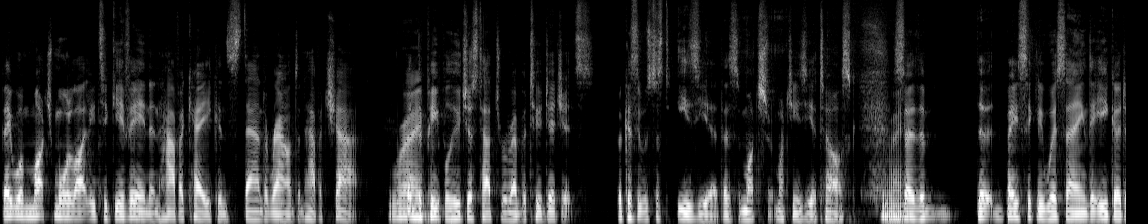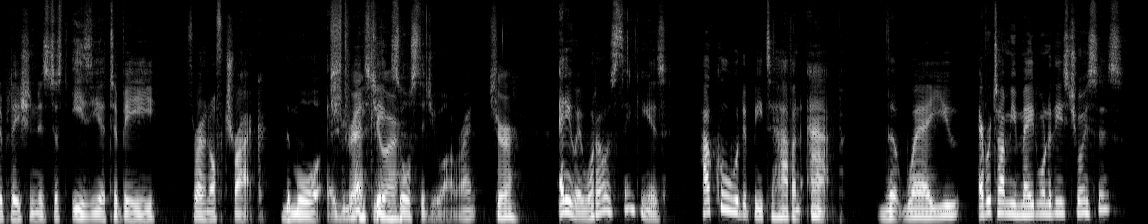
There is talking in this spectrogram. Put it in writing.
They were much more likely to give in and have a cake and stand around and have a chat than the people who just had to remember two digits because it was just easier. There's a much much easier task. Right. so the, the basically we're saying the ego depletion is just easier to be thrown off track the more mentally exhausted you are right? Sure. Anyway, what I was thinking is, how cool would it be to have an app that where you every time you made one of these choices,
